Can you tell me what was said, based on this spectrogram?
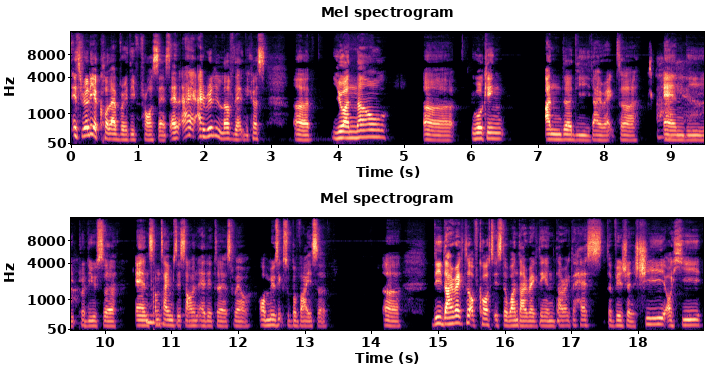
it's really a collaborative process, and I, I really love that because, uh, you are now, uh, working under the director oh, and yeah. the producer and mm. sometimes the sound editor as well or music supervisor uh, the director, of course, is the one directing, and the director has the vision. She or he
